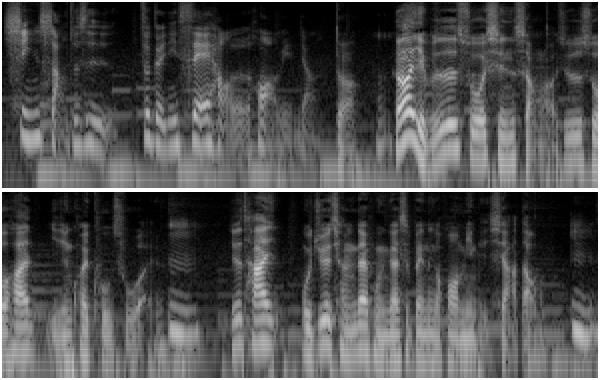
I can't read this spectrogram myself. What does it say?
欣赏，就是这个已经塞好了的画面，这样。对啊，然后也不是说欣赏了，就是说他已经快哭出来了。嗯，就是他，我觉得强尼戴普应该是被那个画面给吓到了。嗯，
